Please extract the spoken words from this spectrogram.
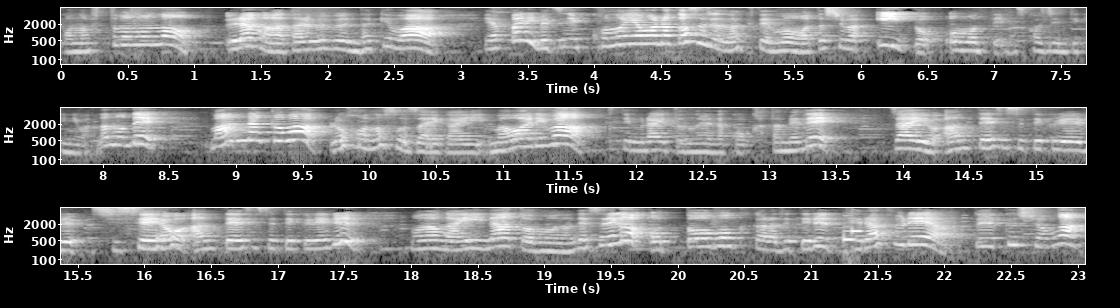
この太ももの裏が当たる部分だけはやっぱり別にこの柔らかさじゃなくても私はいいと思っています個人的には。なので真ん中はロホの素材がいい。周りはスティムライトのようなこう固めで材を安定させてくれる姿勢を安定させてくれるものがいいなと思うのでそれがオットーボークから出てるテラフレアというクッションが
